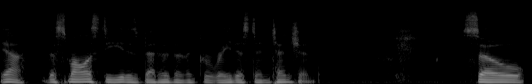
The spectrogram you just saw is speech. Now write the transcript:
yeah the smallest deed is better than the greatest intention so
